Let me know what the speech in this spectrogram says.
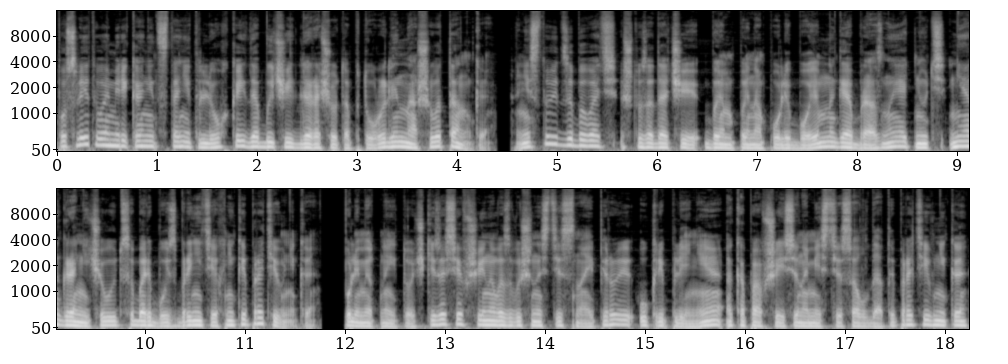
После этого американец станет легкой добычей для расчета ПТУР или нашего танка. Не стоит забывать, что задачи БМП на поле боя многообразны и отнюдь не ограничиваются борьбой с бронетехникой противника пулеметные точки, засевшие на возвышенности снайперы, укрепления, окопавшиеся на месте солдаты противника,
